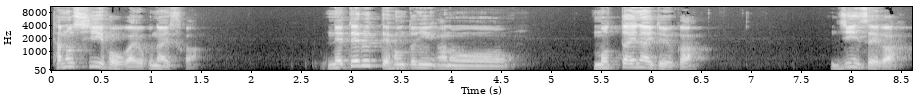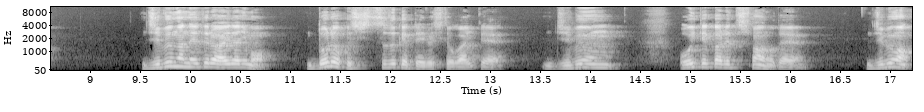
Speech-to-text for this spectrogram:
楽しい方が良くないですか？寝てるって本当に、あのー、もったいないというか、人生が、自分が寝てる間にも努力し続けている人がいて、自分置いてかれてしまうので、自分は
